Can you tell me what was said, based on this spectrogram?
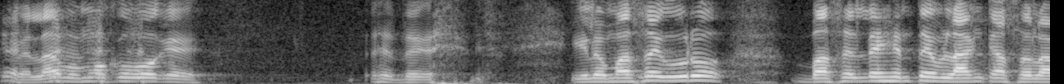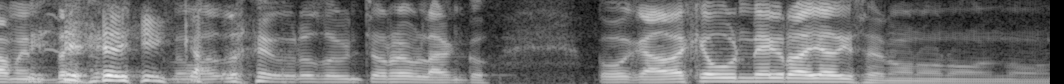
¿Verdad? Vamos como que. de- y lo más seguro va a ser de gente blanca solamente. lo más seguro son un chorro de blanco. Como que cada vez que va un negro allá dice: No, no, no, no.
